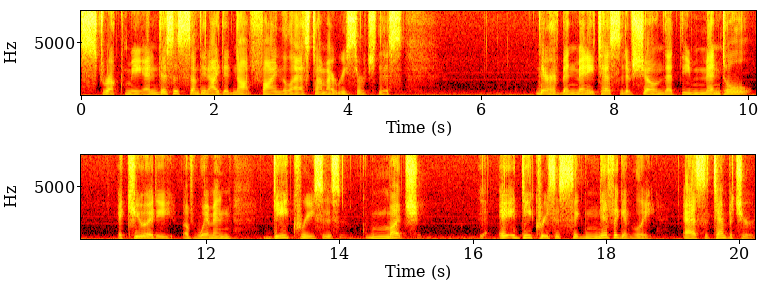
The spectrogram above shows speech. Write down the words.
struck me, and this is something I did not find the last time I researched this. There have been many tests that have shown that the mental acuity of women decreases much, it decreases significantly as the temperature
